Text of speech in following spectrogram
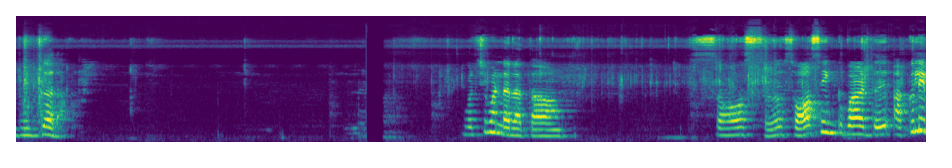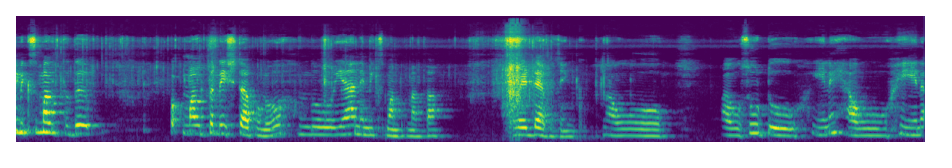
ದೊಡ್ಡದ ಒಡ್ಸಿ ಬಂಡಾರತ ಸಾಸ್ ಸಾಸ್ ಇಂಕ್ ಬಾರ್ದು ಅಕುಲೆ ಮಿಕ್ಸ್ ಮಲ್ತದ ಮಲ್ತದ ಇಷ್ಟ ಆಪುಂಡು ಒಂದು ಯಾನೆ ಮಿಕ್ಸ್ ಮಲ್ಪನಂತ ರೆಡ್ ಆ್ಯಪ್ ಇಂಕ್ ಅವು ಅವು ಸೂಟು ಏನೇ ಅವು ಏನ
